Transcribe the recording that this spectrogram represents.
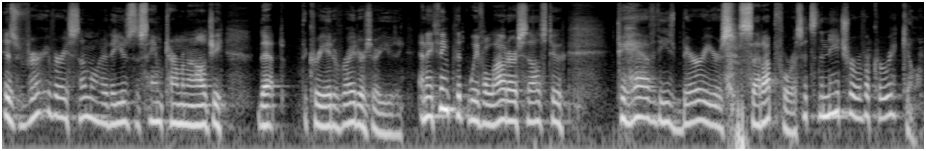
is very, very similar. They use the same terminology that the creative writers are using. And I think that we've allowed ourselves to to have these barriers set up for us. It's the nature of a curriculum.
